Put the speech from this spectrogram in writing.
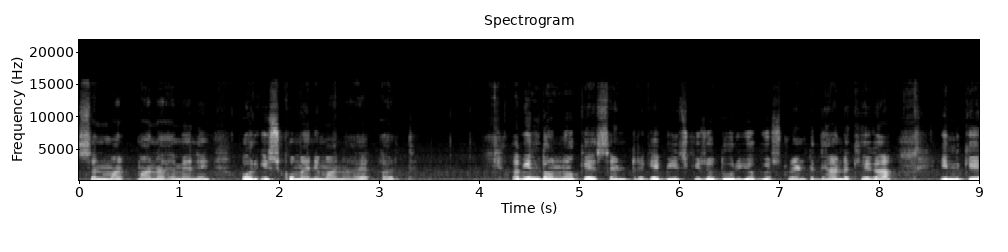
सन माना है मैंने, और इसको मैंने माना है अर्थ अब इन दोनों के सेंटर के बीच की जो दूरी होगी स्टूडेंट ध्यान रखिएगा इनके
